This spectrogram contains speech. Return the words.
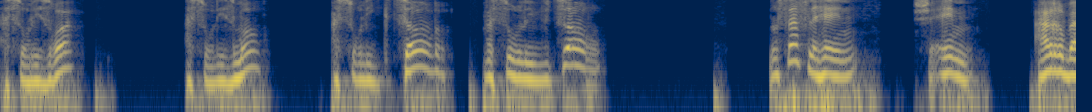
אסור לזרוע, אסור לזמור, אסור לקצור ואסור לבצור. נוסף להן, שהן ארבע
